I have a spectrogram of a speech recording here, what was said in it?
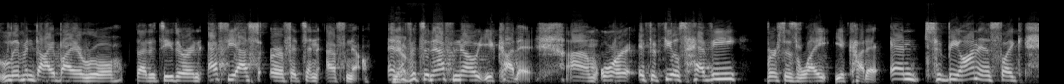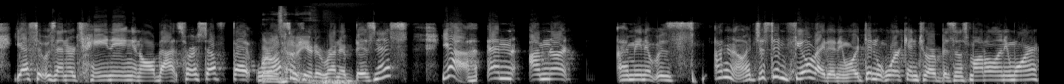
live and die by a rule that it's either an f yes or if it's an f no. And Yep. if it's an f no you cut it. Um, or if it feels heavy versus light you cut it. And to be honest like yes it was entertaining and all that sort of stuff but we're also heavy. here to run a business. Yeah. And i'm not I mean, it was, I don't know, it just didn't feel right anymore. It didn't work into our business model anymore.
